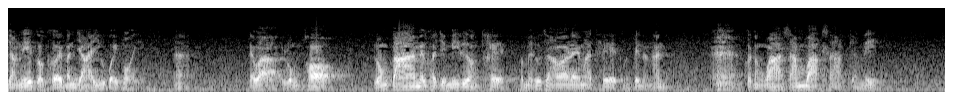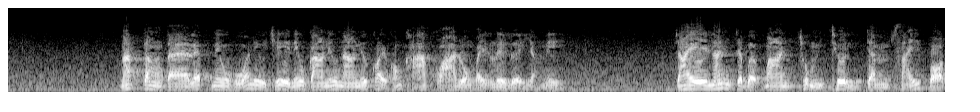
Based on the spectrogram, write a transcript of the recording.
อย่างนี้ก็เคยบรรยายอยู่บ่อยๆอ แต่ว่าหลวงพ่อหลวงตาไม่ค่อยจะมีเรื่องเทศก็ไม่รู้จะเอาอะไรมาเทศมันเป็นอย่างนั้น ก็ต้องว่าซ้ำว่าซากอย่างนี้ นับตั้งแต่เล็บนิ้วหัวนิ้วชี้นิ้วกลางนิ้วนางนิ้วก้อยของขาขวาลงไปเรื่อยๆอย่างนี้ ใจนั้นจะเบิกบานชุ่มชื่นแจ่มใสปลอด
